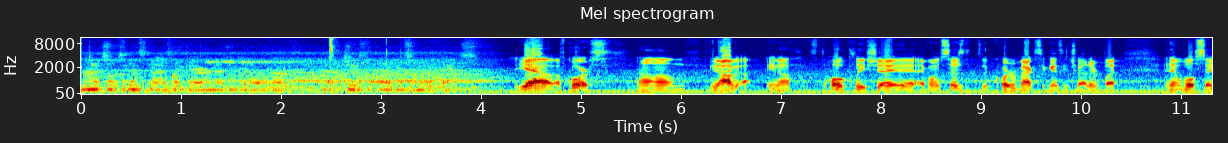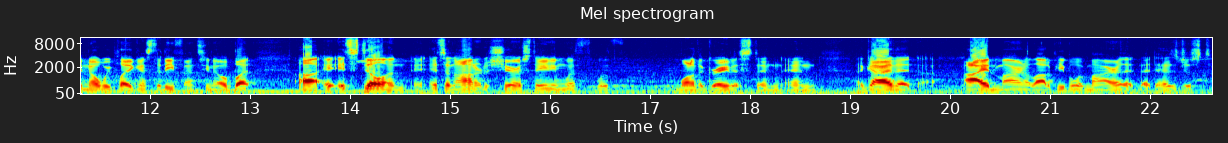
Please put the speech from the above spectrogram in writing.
matchups against guys like Aaron as you get older, a chance to learn get some of the picks? Yeah, of course. Um, you know, I, you know, it's the whole cliche. that Everyone says the quarterbacks against each other, but and then we'll say no, we play against the defense. You know, but uh, it, it's still an it's an honor to share a stadium with with one of the greatest and and a guy that I admire and a lot of people admire that, that has just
